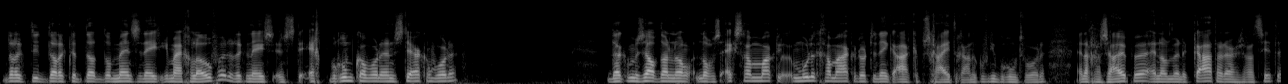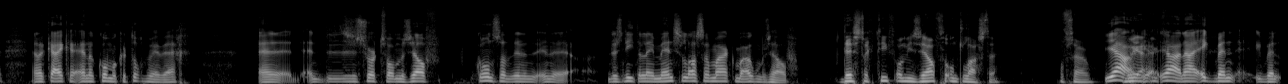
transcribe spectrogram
Dat, ik, dat, ik dat, dat mensen ineens in mij geloven. Dat ik ineens een echt beroemd kan worden en sterk kan worden. Dat ik mezelf dan nog, nog eens extra moeilijk ga maken door te denken... ah, ik heb scheid eraan, ik hoef niet beroemd te worden. En dan ga zuipen en dan met een kater daar gaat zitten. En dan kijken en dan kom ik er toch mee weg. En, en dit is een soort van mezelf constant in, in de- Dus niet alleen mensen lastig maken, maar ook mezelf. Destructief om jezelf te ontlasten? Of zo? Ja, ja, ja, nou, ik ben, ik ben,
